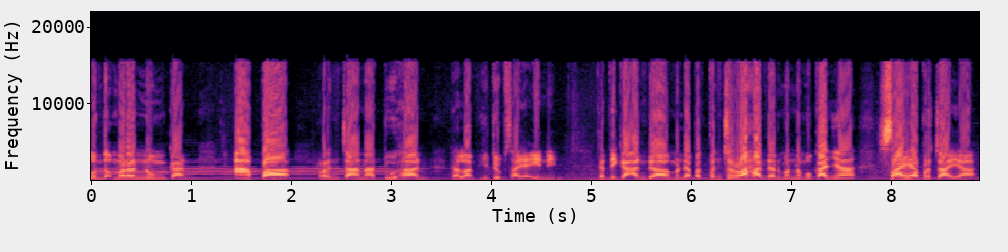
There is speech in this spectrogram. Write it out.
untuk merenungkan apa rencana Tuhan dalam hidup saya ini. Ketika Anda mendapat pencerahan dan menemukannya, saya percaya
